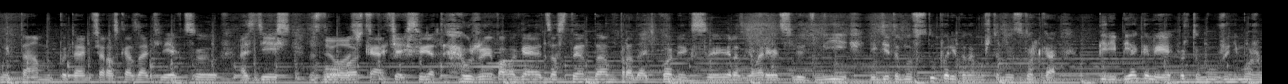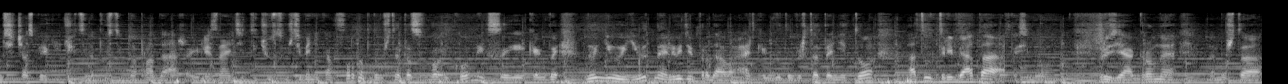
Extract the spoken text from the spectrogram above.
Мы там пытаемся рассказать лекцию, а здесь Сделать Вова. Катя и Света уже помогают за стендом продать комиксы, разговаривать с людьми. И где-то мы в ступоре, потому что мы столько перебегали, что мы уже не можем сейчас переключиться, допустим, на продажи. Или, знаете, ты чувствуешь себя некомфортно, потому что это свой комикс, и как бы, ну, неуютно люди продавать, как будто бы что-то не то. А тут, ребята, спасибо вам, друзья, огромное, потому что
